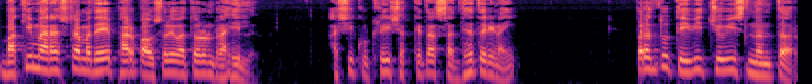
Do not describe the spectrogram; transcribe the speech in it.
बाकी महाराष्ट्रामध्ये फार पावसाळी वातावरण राहील अशी कुठलीही शक्यता सध्या तरी नाही. परंतु तेवीस चोवीस नंतर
